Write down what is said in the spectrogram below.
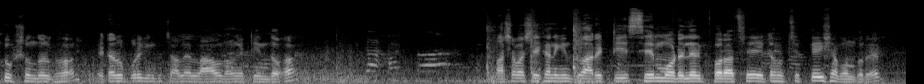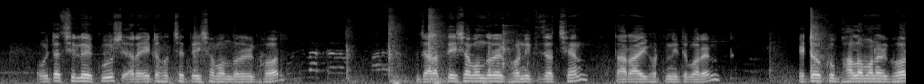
খুব সুন্দর ঘর। এটার উপরে কিন্তু চালের লাল রঙের টিন দেওয়া। পাশাপাশি এখানে কিন্তু আরেকটি সেম মডেলের ঘর আছে। এটা হচ্ছে তেইশা বন্দরের। ওইটা ছিল একুশ, আর এটা হচ্ছে তেইশা বন্দরের ঘর। যারা তেইশা বন্দরের ঘর নিতে যাচ্ছেন, তারা এই ঘরটা নিতে পারেন। এটাও খুব ভালো মানের ঘর,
